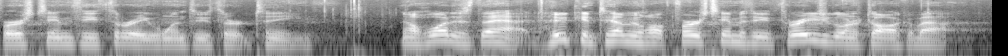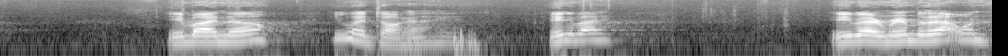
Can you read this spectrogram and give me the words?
1 Timothy 3 1 through 13. Now, what is that? Who can tell me what 1 Timothy 3 is going to talk about? Anybody know? You go ahead and talk. Anybody? Anybody remember that one?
